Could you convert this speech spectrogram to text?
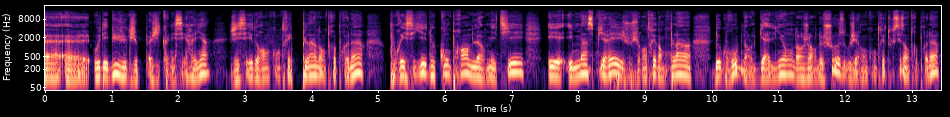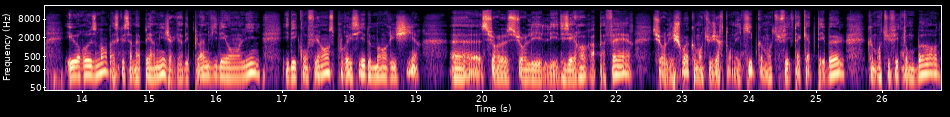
euh, euh, au début, vu que j'y connaissais rien, j'ai essayé de rencontrer plein d'entrepreneurs pour essayer de comprendre leur métier et, et m'inspirer. Je suis rentré dans plein de groupes, dans le Galion, dans ce genre de choses où j'ai rencontré tous ces entrepreneurs. Et heureusement, parce que ça m'a permis, j'ai regardé plein de vidéos en ligne et des conférences pour essayer de m'enrichir euh, sur sur les, les, erreurs à pas faire, sur les choix, comment tu gères ton équipe, comment tu fais ta cap table, comment tu fais ton board,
